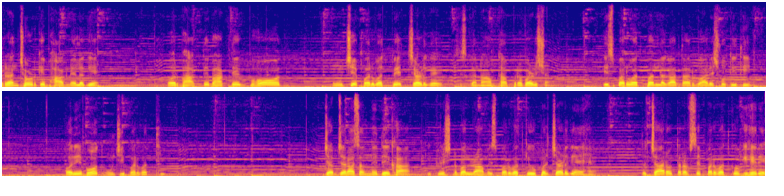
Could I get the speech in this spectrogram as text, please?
रन छोड़ के भागने लगे और भागते भागते बहुत ऊँचे पर्वत पे चढ़ गए, जिसका नाम था प्रवर्षण। इस पर्वत पर लगातार बारिश होती थी और ये बहुत ऊँची पर्वत थी। जब जरासंध ने देखा कि कृष्ण बलराम इस पर्वत के ऊपर चढ़ गए हैं तो चारों तरफ़ से पर्वत को घेरे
